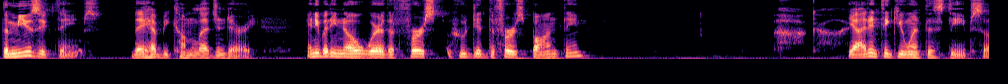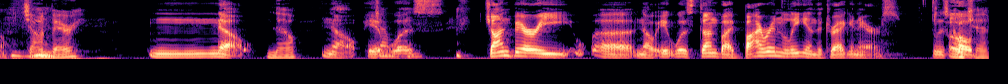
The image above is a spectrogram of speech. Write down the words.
The music themes they have become legendary. Anybody know where the first who did the first Bond theme? Yeah, I didn't think you went this deep. So John Barry? no, No. no, it John was John Barry. Uh, no, it was done by Byron Lee and the Dragonaires. It was called Okay.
